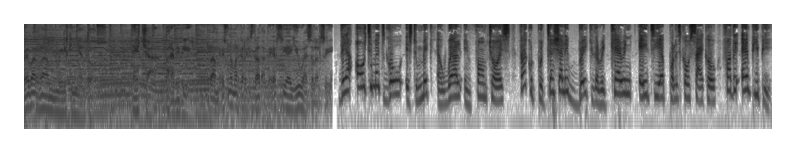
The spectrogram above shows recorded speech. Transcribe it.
Nueva RAM 1500. Hecha para vivir. RAM es una marca registrada de US LLC. Their ultimate goal is to make a well informed choice that could potentially break the recurring eight year political cycle for the NPP.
